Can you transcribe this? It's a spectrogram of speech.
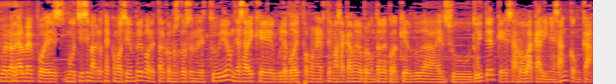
Bueno, Carmen, pues muchísimas gracias como siempre por estar con nosotros en el estudio. Ya sabéis que le podéis proponer temas a Carmen o preguntarle cualquier duda en su Twitter, que es arroba carimesan con K.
